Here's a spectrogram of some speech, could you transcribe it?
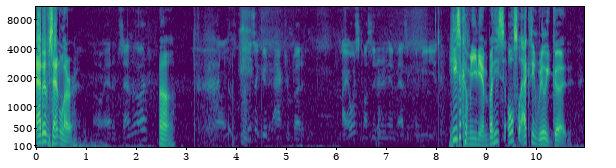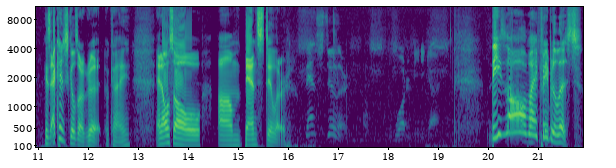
Adam Sandler. Oh, Adam Sandler. Uh, he's a good actor, but I always considered him as a comedian. he's a comedian, but he's also acting really good. His acting skills are good. Okay, and also um, Ben Stiller. Ben Stiller. Oh, Walter guy. These are all my favorite lists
